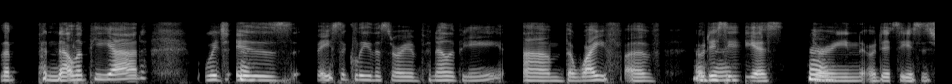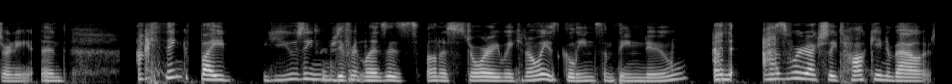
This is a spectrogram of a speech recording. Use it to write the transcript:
the Penelopiad, which Hmm. is basically the story of Penelope, um, the wife of Mhm. Odysseus Hmm. during Odysseus's journey. And I think by using different lenses on a story, we can always glean something new. And as we're actually talking about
